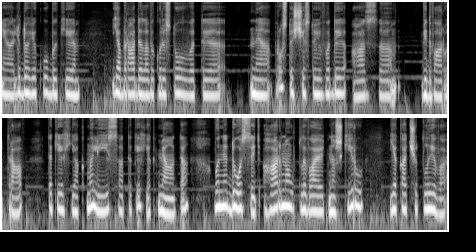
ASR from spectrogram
е, льодові кубики я б радила використовувати не просто з чистої води, а з е, відвару трав, таких як меліса, таких як м'ята. Вони досить гарно впливають на шкіру, яка чутлива,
